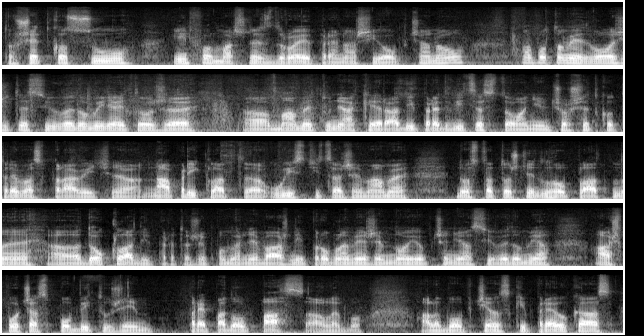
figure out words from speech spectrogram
To všetko sú informačné zdroje pre našich občanov a potom je dôležité si uvedomiť aj to, že máme tu nejaké rady pred vycestovaním, čo všetko treba spraviť. Napríklad uistiť sa, že máme dostatočne dlho platné doklady, pretože pomerne vážny problém je, že mnohí občania si uvedomia až počas pobytu, že im prepadol pas alebo, alebo občianský preukaz,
